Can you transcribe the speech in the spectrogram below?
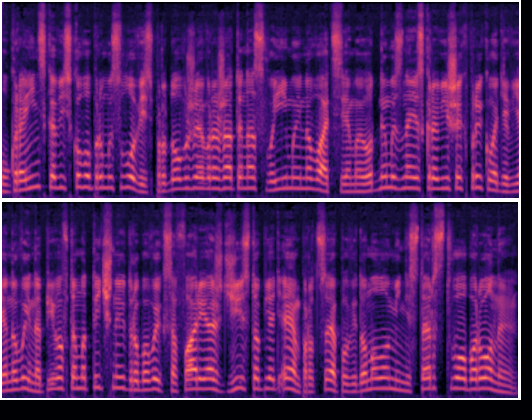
Українська військова промисловість продовжує вражати нас своїми інноваціями. Одним із найяскравіших прикладів є новий напівавтоматичний дробовик Safari HG105M. Про це повідомило Міністерство оборони.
